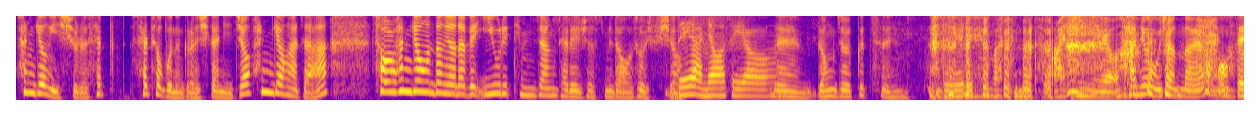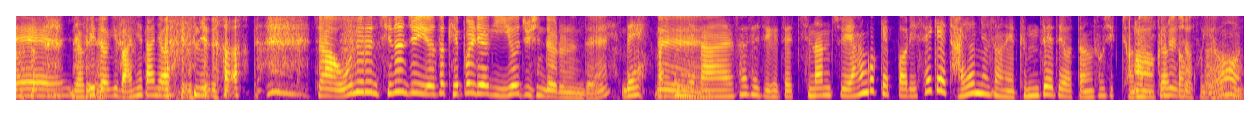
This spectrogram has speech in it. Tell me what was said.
환경 이슈를 살펴보는 그런 시간이죠. 환경하자. 서울환경운동연합의 이우리 팀장 자리해 주셨습니다. 어서 오십시오. 네, 안녕하세요. 네, 명절 끝은. 네, 맞습니다. 아쉽네요. 다녀오셨나요? 네, 여기저기 많이 다녀왔습니다. 자, 오늘은 지난주에 이어서 갯벌 이야기 이어주신다 그러는데. 네, 맞습니다. 네. 사실 지금 이제 지난주에 한국 갯벌이 세계 자연유산에 등재되었다는 소식 전해드렸었고요. 아,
